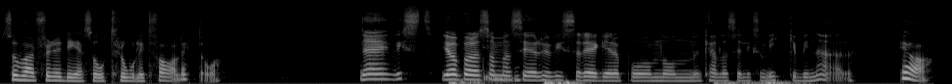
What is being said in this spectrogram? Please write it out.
Så varför är det så otroligt farligt då? Nej visst. Ja bara som man ser hur vissa reagerar på om någon kallar sig liksom icke-binär. Ja,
